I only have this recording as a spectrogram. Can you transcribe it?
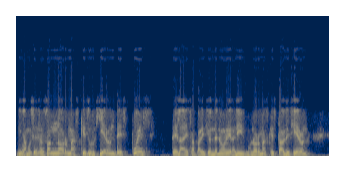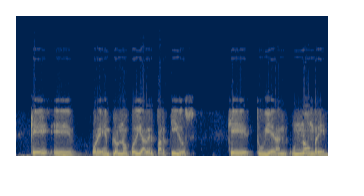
digamos, esas son normas que surgieron después de la desaparición del nuevo liberalismo, normas que establecieron que, eh, por ejemplo, no podía haber partidos que tuvieran un nombre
